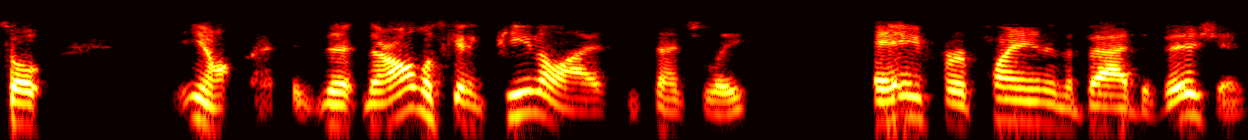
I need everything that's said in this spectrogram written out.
So, you know, they're, they're almost getting penalized essentially, A, for playing in the bad division,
